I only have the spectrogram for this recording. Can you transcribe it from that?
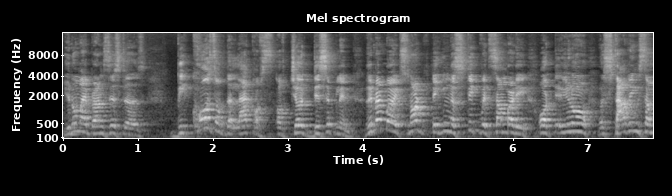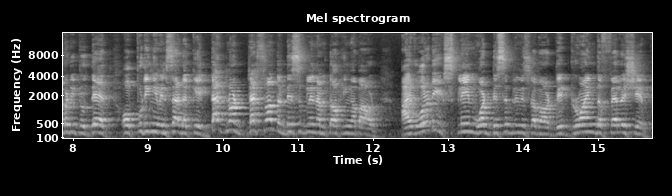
You know, my brothers and sisters, because of the lack of, of church discipline. Remember, it's not taking a stick with somebody or you know starving somebody to death or putting him inside a cage. That not that's not the discipline I'm talking about. I've already explained what discipline is about. Withdrawing the fellowship,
